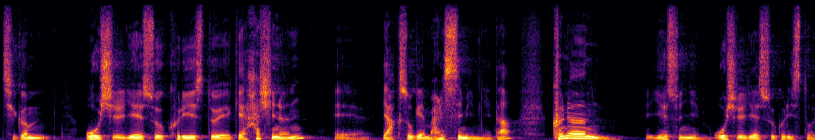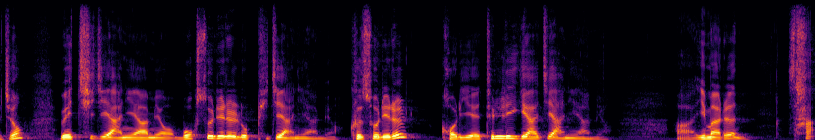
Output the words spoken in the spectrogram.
지금 오실 예수 그리스도에게 하시는 예, 약속의 말씀입니다. 그는 예수님 오실 예수 그리스도죠. 외치지 아니하며 목소리를 높이지 아니하며 그 소리를 거리에 들리게 하지 아니하며 아, 이 말은 사,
